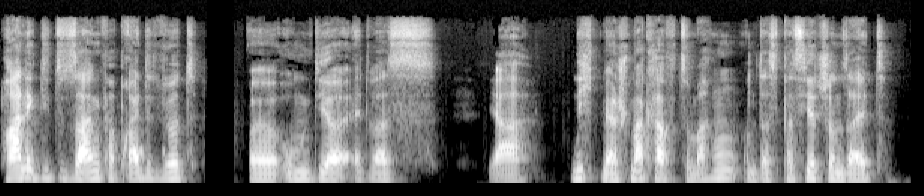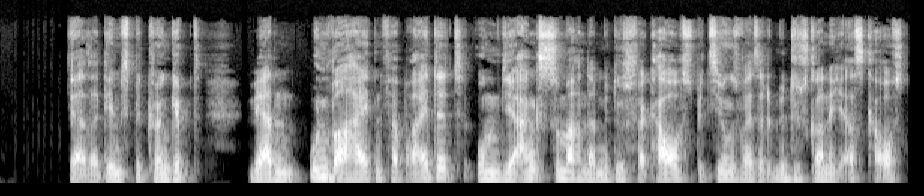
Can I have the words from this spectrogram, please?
Panik, die sozusagen verbreitet wird, äh, um dir etwas, ja, nicht mehr schmackhaft zu machen. Und das passiert schon seit, ja, seitdem es Bitcoin gibt, werden Unwahrheiten verbreitet, um dir Angst zu machen, damit du es verkaufst, beziehungsweise damit du es gar nicht erst kaufst.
